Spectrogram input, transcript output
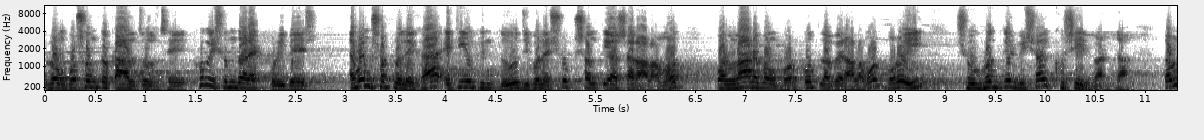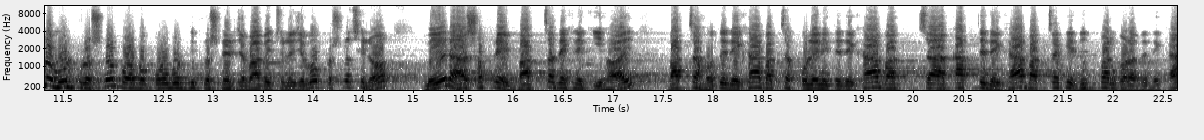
এবং বসন্তকাল চলছে, খুবই সুন্দর এক পরিবেশ, এমন স্বপ্ন দেখা, এটিও কিন্তু জীবনে সুখ, শান্তি আসার আলামত, কল্যাণ এবং বরকত লাভের আলামত, বড়ই সৌভাগ্যের বিষয়, খুশির বার্তা। আমরা মূল প্রশ্ন পরবর্তী প্রশ্নের জবাবে চলে যাব। প্রশ্ন ছিল, মেয়েরা স্বপ্নে বাচ্চা দেখলে কি হয়? বাচ্চা হতে দেখা, বাচ্চা কোলে নিতে দেখা, বাচ্চা কাঁদতে দেখা, বাচ্চাকে দুধপান করাতে দেখা।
